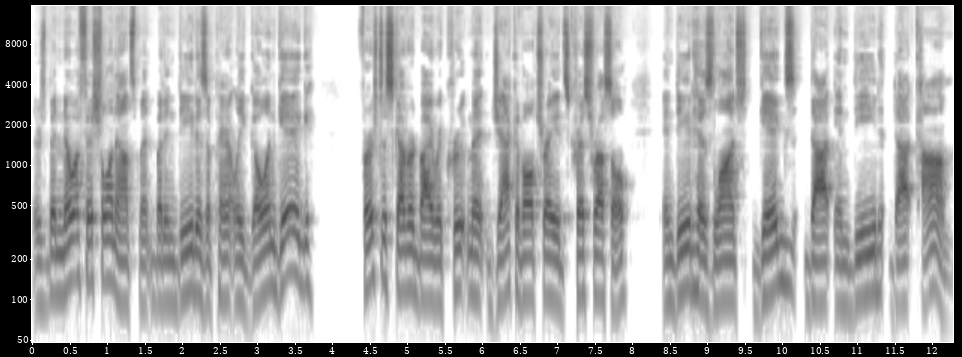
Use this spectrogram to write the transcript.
There's been no official announcement, but Indeed is apparently going gig First discovered by recruitment jack of all trades Chris Russell, Indeed has launched gigs.indeed.com.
